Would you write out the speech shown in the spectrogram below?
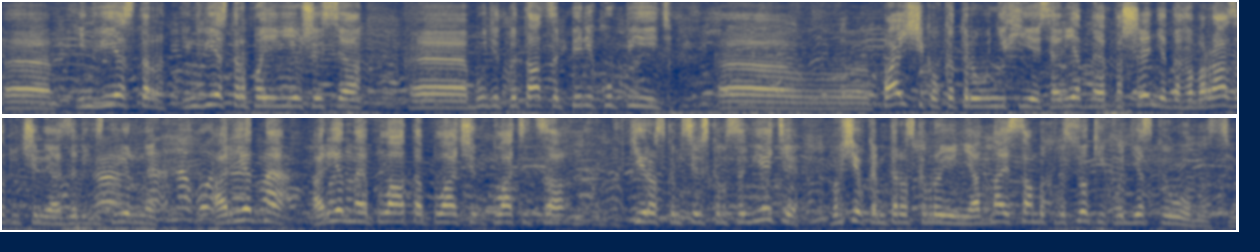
э, инвестор, инвестор появившийся, э, будет пытаться перекупить э, пайщиков, которые у них есть, арендные отношения, договора заключены, зарегистрированы. Арендная, арендная плата плачет, платится в Кировском сельском совете, вообще в Комитаровском районе, одна из самых высоких в Одесской области.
